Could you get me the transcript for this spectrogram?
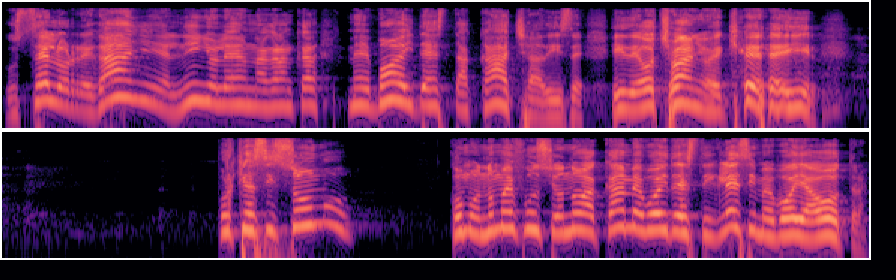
Usted lo regaña y el niño le da una gran cara. Me voy de esta cacha, dice. Y de ocho años se quiere ir. Porque así somos. Como no me funcionó acá, me voy de esta iglesia y me voy a otra.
